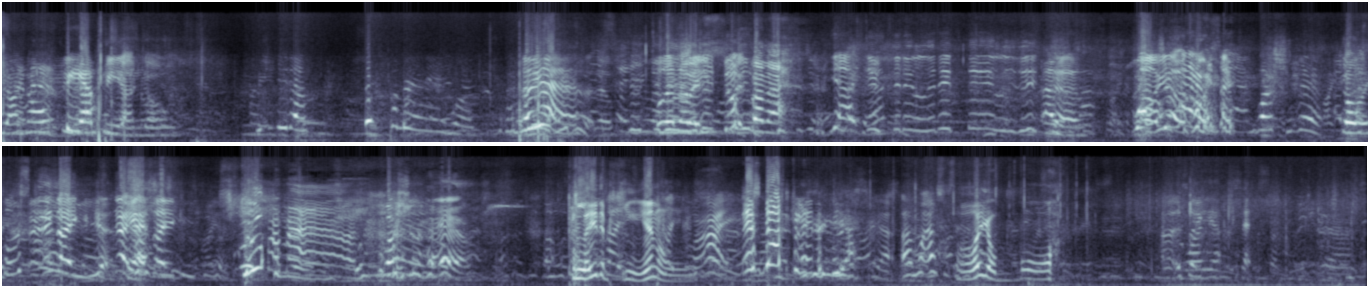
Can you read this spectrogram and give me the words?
Piano, piano, piano. We should do the Superman one. Oh yeah. Well, no, it's Superman. Yeah. Well, you know, it's like, Wash your hair. go first. It's like, yeah, yeah, it's like, Superman. Wash your hair. Play the piano. It's not playing the piano. Yeah. Um, what else is there? Oh, your boy. Uh, it's like big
